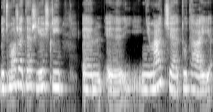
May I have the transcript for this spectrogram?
być może też jeśli nie macie tutaj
